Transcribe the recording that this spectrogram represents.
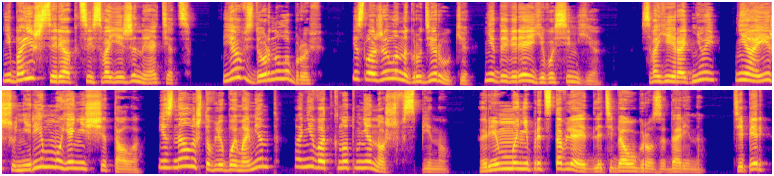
«Не боишься реакции своей жены, отец?» Я вздернула бровь и сложила на груди руки, не доверяя его семье. Своей роднёй ни Аишу, ни Римму я не считала, и знала, что в любой момент они воткнут мне нож в спину. «Римма не представляет для тебя угрозы, Дарина. Теперь,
